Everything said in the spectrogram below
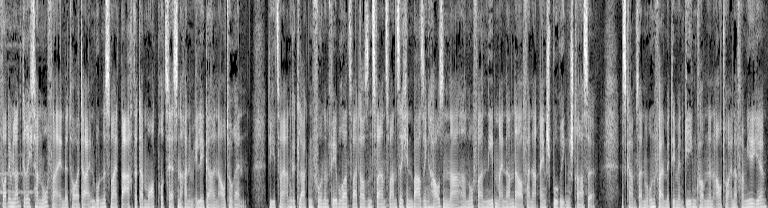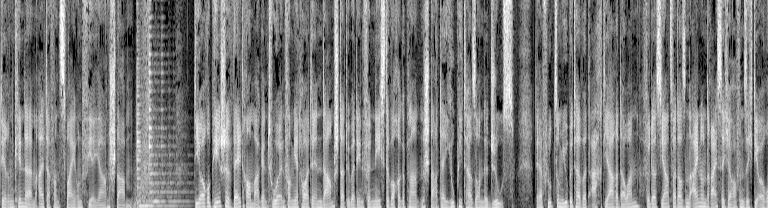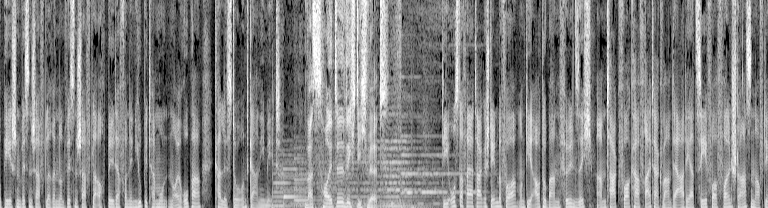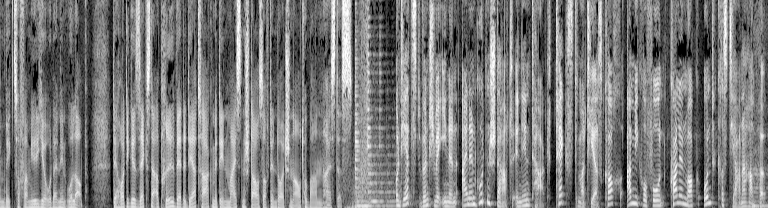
Vor dem Landgericht Hannover endet heute ein bundesweit beachteter Mordprozess nach einem illegalen Autorennen. Die zwei Angeklagten fuhren im Februar 2022 in Basinghausen nahe Hannover nebeneinander auf einer einspurigen Straße. Es kam zu einem Unfall mit dem entgegenkommenden Auto einer Familie, deren Kinder im Alter von zwei und vier Jahren starben. Die Europäische Weltraumagentur informiert heute in Darmstadt über den für nächste Woche geplanten Start der Jupiter-Sonde JUICE. Der Flug zum Jupiter wird acht Jahre dauern. Für das Jahr 2031 erhoffen sich die europäischen Wissenschaftlerinnen und Wissenschaftler auch Bilder von den Jupitermonden Europa, Callisto und Ganymed. Was heute wichtig wird. Die Osterfeiertage stehen bevor und die Autobahnen füllen sich. Am Tag vor Karfreitag warnt der ADAC vor vollen Straßen auf dem Weg zur Familie oder in den Urlaub. Der heutige 6. April werde der Tag mit den meisten Staus auf den deutschen Autobahnen, heißt es. Und jetzt wünschen wir Ihnen einen guten Start in den Tag. Text Matthias Koch, am Mikrofon Colin Mock und Christiane Hampe.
